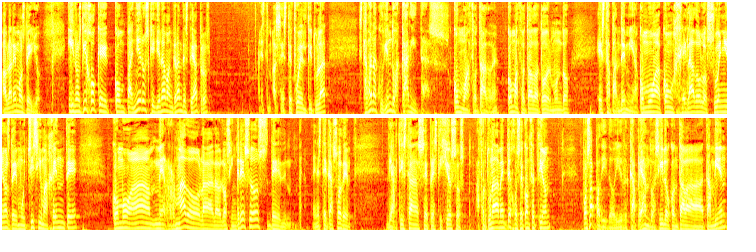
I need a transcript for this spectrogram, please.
hablaremos de ello. Y nos dijo que compañeros que llenaban grandes teatros, este, este fue el titular, estaban acudiendo a Cáritas. ¿Cómo ha azotado, eh? ¿Cómo ha azotado a todo el mundo esta pandemia? ¿Cómo ha congelado los sueños de muchísima gente? ¿Cómo ha mermado la- los ingresos de, en este caso, de, de artistas eh, prestigiosos? Afortunadamente, José Concepción pues ha podido ir capeando, así lo contaba también,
